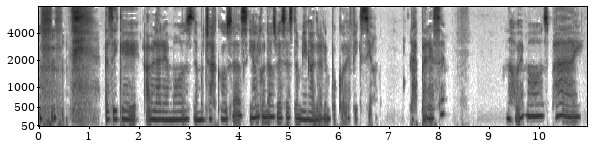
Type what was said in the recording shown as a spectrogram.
Así que hablaremos de muchas cosas y algunas veces también hablaré un poco de ficción. ¿Les parece? Nos vemos. Bye.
